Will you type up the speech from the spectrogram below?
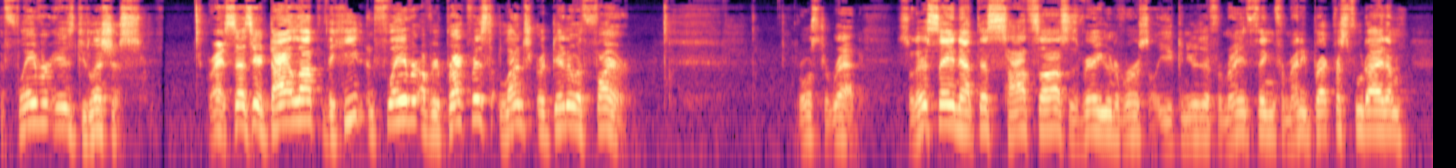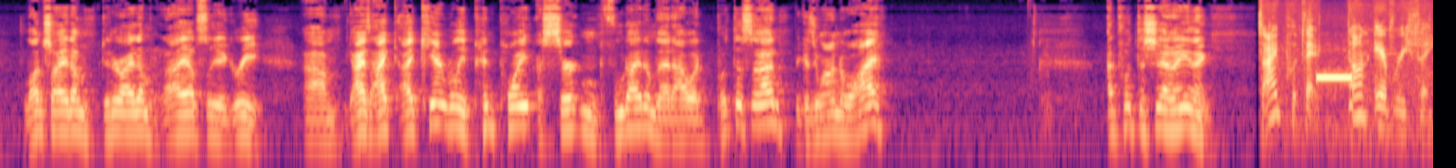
The flavor is delicious. All right, it says here, dial up the heat and flavor of your breakfast, lunch, or dinner with fire. Roast to red. So they're saying that this hot sauce is very universal. You can use it from anything, from any breakfast food item, lunch item, dinner item. I absolutely agree. Um, guys, I, I can't really pinpoint a certain food item that I would put this on because you want to know why? I'd put this shit on anything. I put that on everything.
